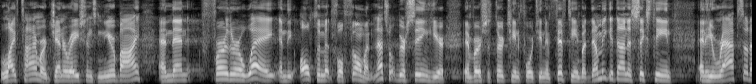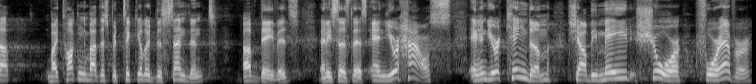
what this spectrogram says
lifetime or generations nearby, and then further away in the ultimate fulfillment. And that's what we're seeing here in verses 13, 14, and 15. But then we get down to 16, and he wraps it up by talking about this particular descendant of David's. And he says this, and your house and your kingdom shall be made sure forever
